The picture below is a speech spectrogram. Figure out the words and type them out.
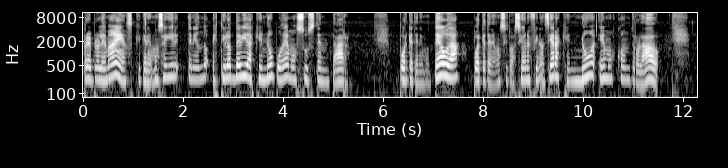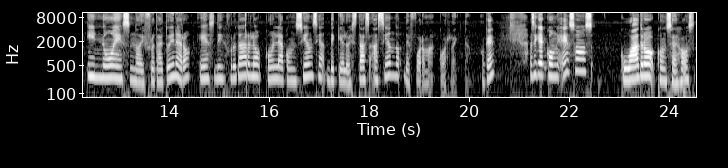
Pero el problema es que queremos seguir teniendo estilos de vida que no podemos sustentar. Porque tenemos deuda, porque tenemos situaciones financieras que no hemos controlado. Y no es no disfrutar tu dinero, es disfrutarlo con la conciencia de que lo estás haciendo de forma correcta. ¿Ok? Así que con esos cuatro consejos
